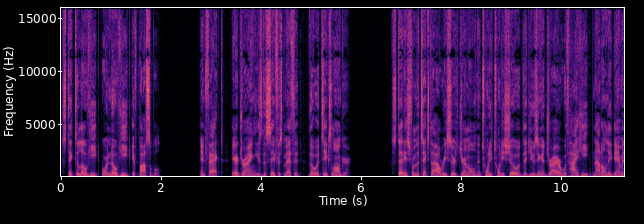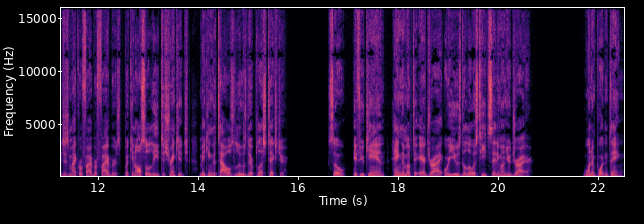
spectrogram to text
Stick to low heat or no heat if possible. In fact, air drying is the safest method, though it takes longer. Studies from the Textile Research Journal in 2020 showed that using a dryer with high heat not only damages microfiber fibers but can also lead to shrinkage, making the towels lose their plush texture. So, if you can, hang them up to air dry or use the lowest heat setting on your dryer. One important thing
